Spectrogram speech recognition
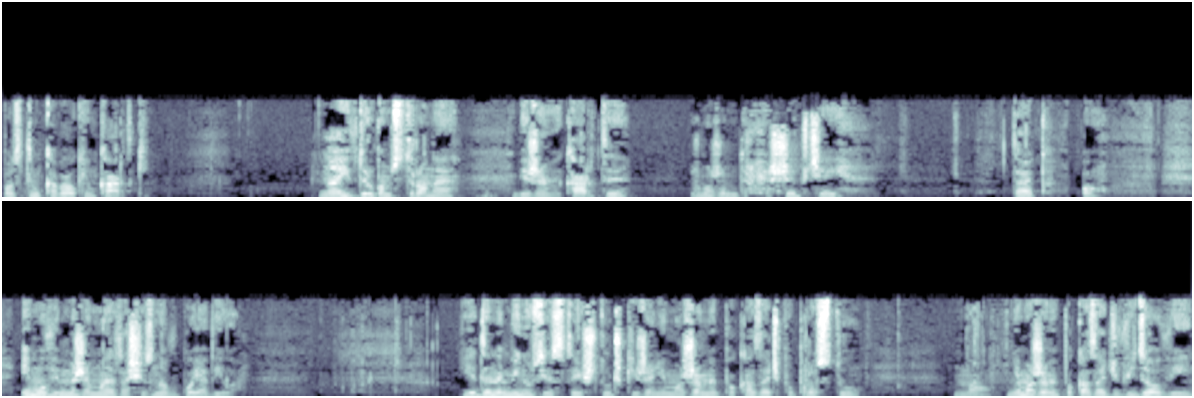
pod tym kawałkiem kartki. No i w drugą stronę bierzemy karty, już możemy trochę szybciej, tak, o. I mówimy, że moneta się znowu pojawiła. Jedyny minus jest tej sztuczki, że nie możemy pokazać po prostu no, nie możemy pokazać widzowi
